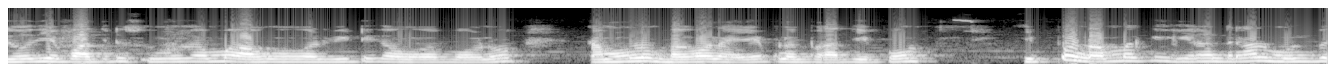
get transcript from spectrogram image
ஜோதியை பார்த்துட்டு சுமூகமாக அவங்கவுங்க வீட்டுக்கு அவங்க போகணும். நம்மளும் பகவான் ஐயப்பனை பிரார்த்திப்போம். இப்போ நமக்கு இரண்டு நாள் முன்பு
